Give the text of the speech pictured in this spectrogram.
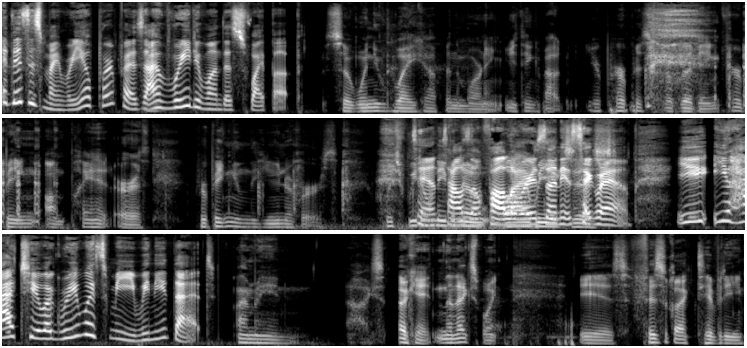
Uh, this is my real purpose. I really want to swipe up. So when you wake up in the morning, you think about your purpose for living, for being on planet Earth, for being in the universe, which we don't even know 10,000 why followers we on exist. Instagram. You you had to agree with me. We need that. I mean, okay. and The next point is physical activity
